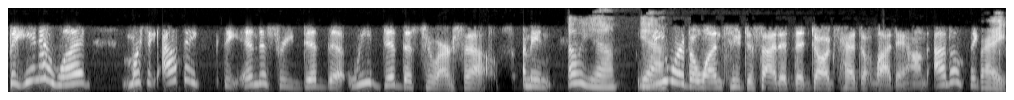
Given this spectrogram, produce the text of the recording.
But you know what, Marcie? I think the industry did that. We did this to ourselves. I mean, oh yeah, yeah. we were the ones who decided that dogs had to lie down. I don't think Right.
